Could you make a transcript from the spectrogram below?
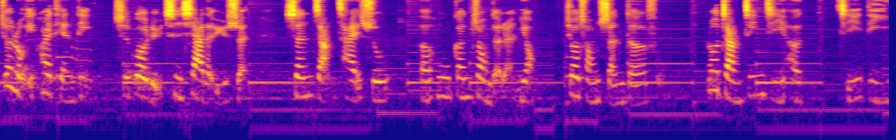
就如一块田地吃过屡次下的雨水，生长菜蔬，合乎耕种的人用，就从神得福；若长荆棘和棘藜，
